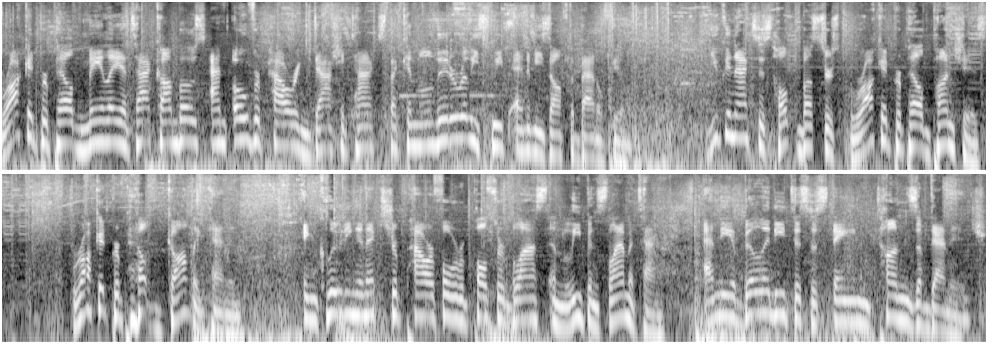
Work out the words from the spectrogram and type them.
rocket-propelled melee attack combos and overpowering dash attacks that can literally sweep enemies off the battlefield. You can access Hulkbuster's rocket-propelled punches, rocket-propelled gauntlet cannon, including an extra powerful repulsor blast and leap and slam attack, and the ability to sustain tons of damage.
